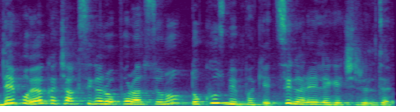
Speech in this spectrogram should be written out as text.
Depoya kaçak sigara operasyonu 9000 paket sigara ele geçirildi.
